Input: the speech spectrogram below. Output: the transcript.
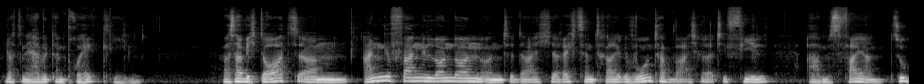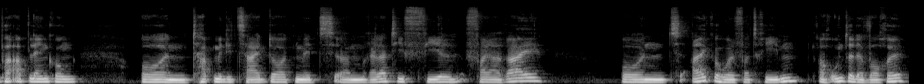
Ich dachte, naja, wird ein Projekt liegen. Was habe ich dort ähm, angefangen in London und da ich recht zentral gewohnt habe, war ich relativ viel abends feiern. Super Ablenkung und habe mir die Zeit dort mit ähm, relativ viel Feierei und Alkohol vertrieben, auch unter der Woche,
